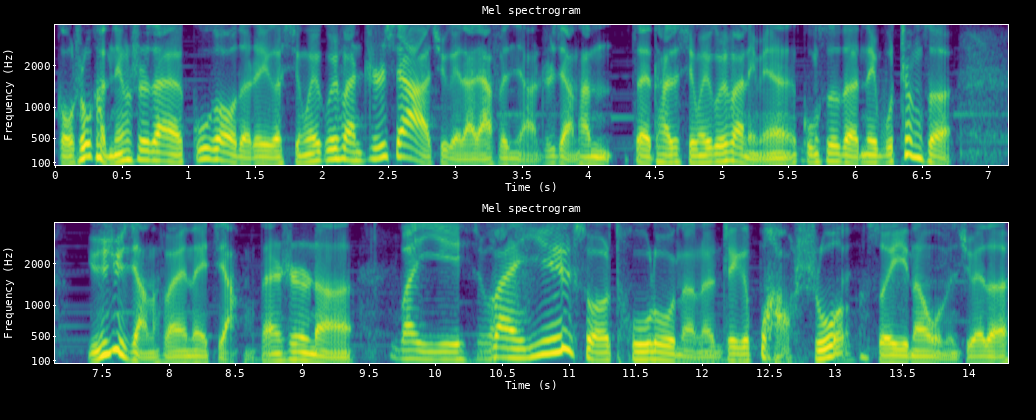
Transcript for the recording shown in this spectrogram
狗叔肯定是在 Google 的这个行为规范之下去给大家分享，只讲他在他的行为规范里面公司的内部政策允许讲的范围内讲，但是呢，万一是吧？万一说秃噜呢，那这个不好说，所以呢，我们觉得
